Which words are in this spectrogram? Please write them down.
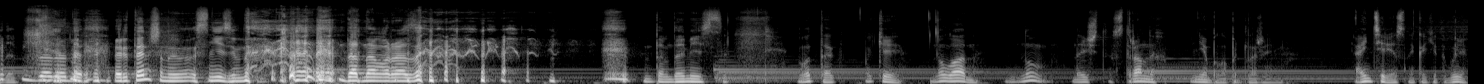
да. да-да-да, ретеншн снизим до одного раза. Там до месяца. Вот так. Окей. Ну ладно. Ну, значит, странных не было предложений. А интересные какие-то были?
